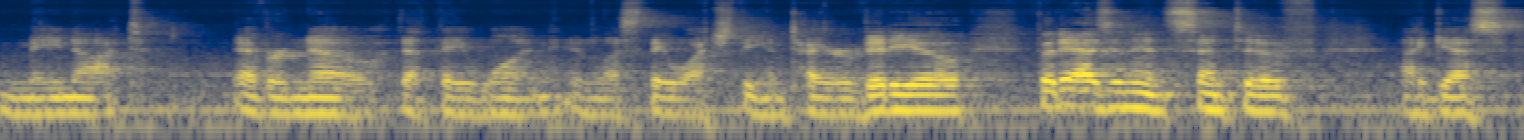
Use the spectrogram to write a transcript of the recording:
may not ever know that they won unless they watch the entire video. But as an incentive, I guess,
